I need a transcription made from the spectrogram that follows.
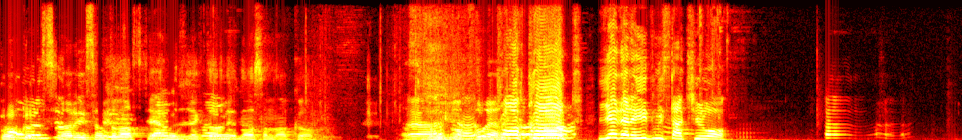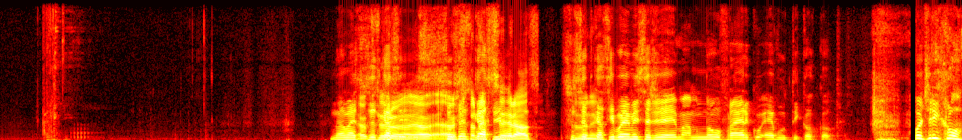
Kokot, sorry, som to mal stiahnuť, že to jedná som by bolo fulené. Kokot! Jeden hit mi stačilo! No, Ja už to, ja, ja už to nechci hrať. Susedka si bude myslieť, že mám novú frajerku Evu, ty kokot. Poď rýchlo!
